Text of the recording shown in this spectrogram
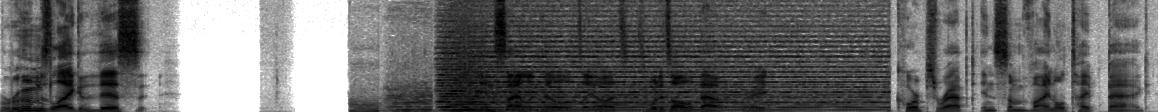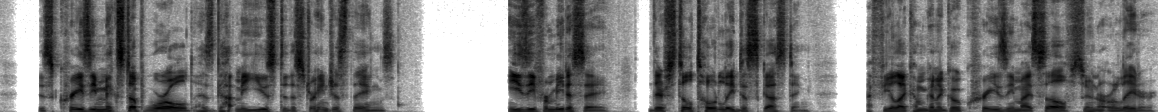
rooms like this in Silent Hill, it's like, oh, it's, it's what it's all about, right? corpse wrapped in some vinyl type bag. This crazy mixed up world has got me used to the strangest things. Easy for me to say. They're still totally disgusting. I feel like I'm gonna go crazy myself sooner or later.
